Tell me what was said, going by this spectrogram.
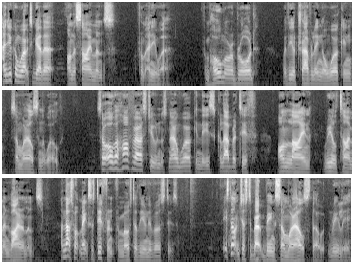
and you can work together on assignments from anywhere, from home or abroad, whether you're traveling or working somewhere else in the world. So, over half of our students now work in these collaborative, online, real time environments. And that's what makes us different from most other universities. It's not just about being somewhere else, though, really.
